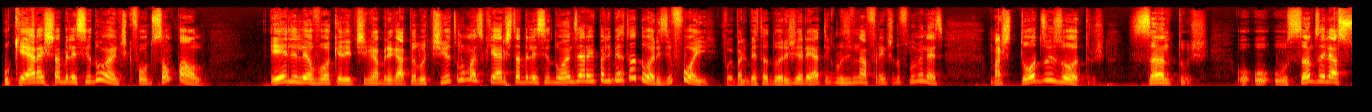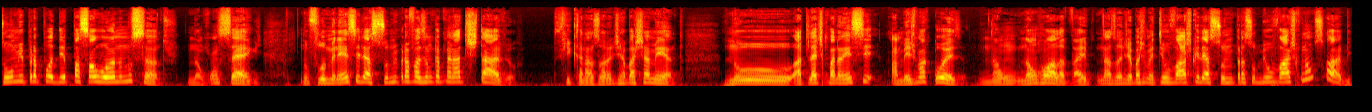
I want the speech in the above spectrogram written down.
o que era estabelecido antes, que foi o do São Paulo. Ele levou aquele time a brigar pelo título, mas o que era estabelecido antes era ir para Libertadores. E foi. Foi para Libertadores direto, inclusive na frente do Fluminense. Mas todos os outros, Santos, o, o, o Santos ele assume para poder passar o ano no Santos. Não consegue. No Fluminense ele assume para fazer um campeonato estável. Fica na zona de rebaixamento. No Atlético Paranaense, a mesma coisa. Não, não rola, vai na zona de abaixamento. E o Vasco ele assume para subir, o Vasco não sobe.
